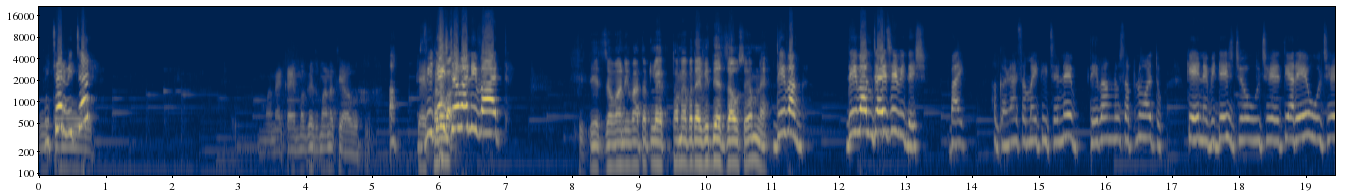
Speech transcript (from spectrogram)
વિચાર, વિચાર. મને કઈ મગજમાં નથી આવતું. વિદેશ જવાની વાત. વિદેશ જવાની વાત એટલે તમે બધા વિદેશ જાવ છો એમ ને? દેવાંગ. દેવાંગ જાય છે વિદેશ. ભાઈ આ ઘણા સમયથી છે ને દેવાંગનું સપનું હતું કે એને વિદેશ જવું છે ત્યાં રહેવું છે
